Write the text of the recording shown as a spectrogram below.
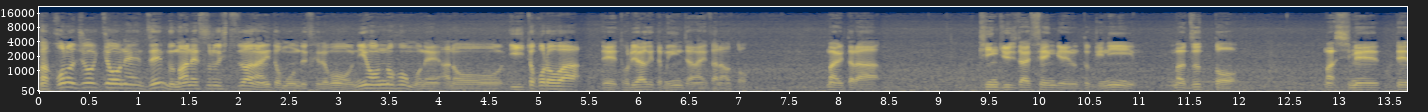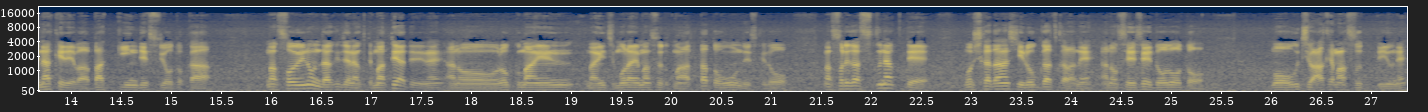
まあ、この状況を、ね、全部真似する必要はないと思うんですけども日本の方もね、あのー、いいところは、えー、取り上げてもいいんじゃないかなと、まあ、言ったら緊急事態宣言の時に、まあ、ずっと、まあ、閉めてなければ罰金ですよとか、まあ、そういうのだけじゃなくて、まあ、手当でね、あのー、6万円毎日もらえますとかもあったと思うんですけど、まあ、それが少なくてもう仕方なしに6月からねあの正々堂々ともううちは開けますっていうね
